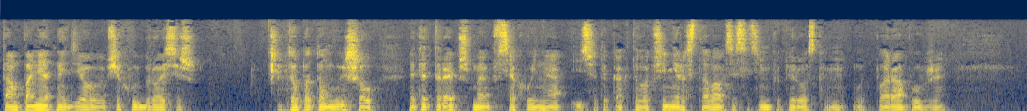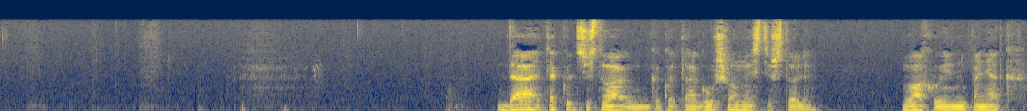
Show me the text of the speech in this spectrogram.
там, понятное дело, вообще хуй бросишь. Кто потом вышел, это трэп, шмэп, вся хуйня, и что-то как-то вообще не расставался с этими папиросками. Вот пора бы уже. Да, такое чувство какой-то оглушенности, что ли. В ахуе непонятках.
